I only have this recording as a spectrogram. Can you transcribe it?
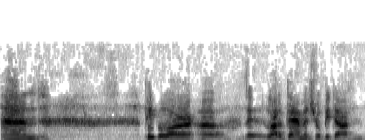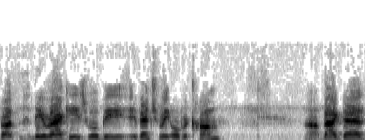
And people are, uh, the, a lot of damage will be done, but the Iraqis will be eventually overcome. Uh, Baghdad,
